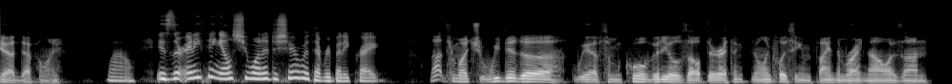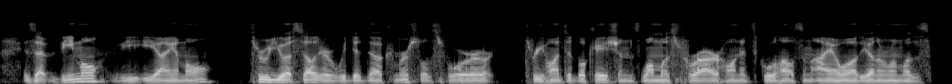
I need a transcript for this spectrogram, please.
Yeah, definitely. Wow. Is there anything else you wanted to share with everybody, Craig? Not too much. We did. Uh, we have some cool videos out there. I think the only place you can find them right now is on is at Vimo, V E I M O, through U.S. Cellular. We did uh, commercials for three haunted locations. One was for our haunted schoolhouse in Iowa. The other one was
